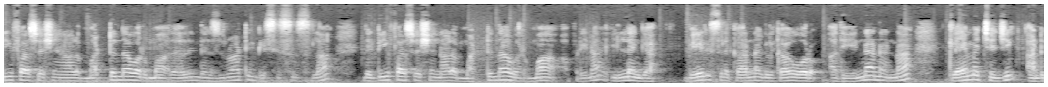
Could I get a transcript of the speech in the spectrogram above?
டீஃபாரஸ்டேஷனால் மட்டும்தான் வருமா? அதாவது இந்த ஜுனாட்டிக் டிசீசஸ்லாம் இந்த டீஃபாரஸ்ட்ரேஷனால் மட்டும்தான் வருமா அப்படின்னா இல்லைங்க. வேறு சில காரணங்களுக்காக வரும். அது என்னென்னா climate changing and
